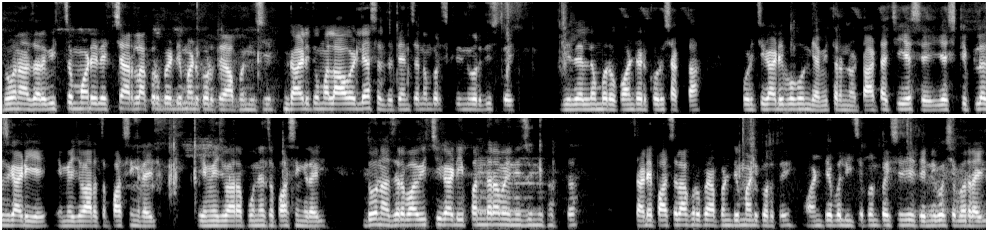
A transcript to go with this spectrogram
दोन हजार वीसचं मॉडेल आहे. चार लाख रुपये डिमांड करतोय आपण हिची गाडी तुम्हाला आवडली असेल तर त्यांचा नंबर स्क्रीनवर दिसतोय. दिलेल्या नंबरवर कॉन्टॅक्ट करू शकता. पुढची गाडी बघून घ्या मित्रांनो. टाटाची एस आहे एस टी प्लस गाडी आहे. एम एच बाराचं पासिंग राहील. एम एच बारा पुण्याचं पासिंग राहील. दोन हजार बावीसची गाडी पंधरा महिने जुनी फक्त. साडेपाच लाख रुपये आपण डिमांड करतोय. ऑन टेबल हिचे पण पैसे जे ते निगोशिएबल राहील.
